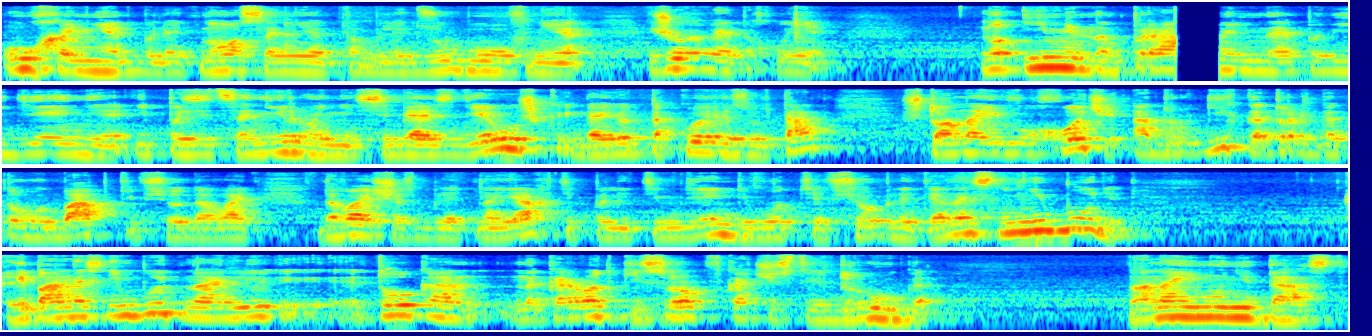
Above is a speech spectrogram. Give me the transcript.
Уха нет, блядь, носа нет, там, блядь, зубов нет. Еще какая-то хуйня. Но именно про правильное поведение и позиционирование себя с девушкой дает такой результат, что она его хочет, а других, которые готовы бабки все давать, давай сейчас, блядь, на яхте полетим деньги, вот тебе все, блядь, и она с ним не будет. Либо она с ним будет на, только на короткий срок в качестве друга. Но она ему не даст.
